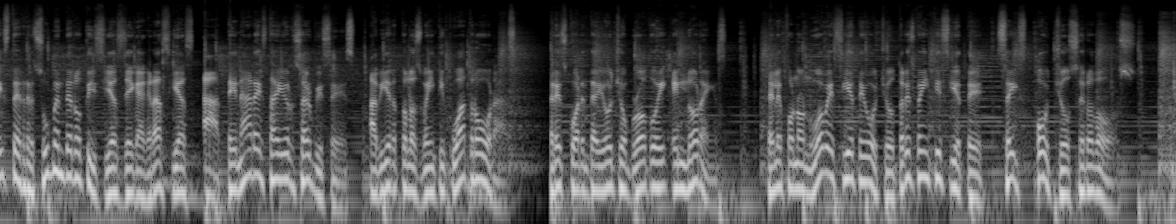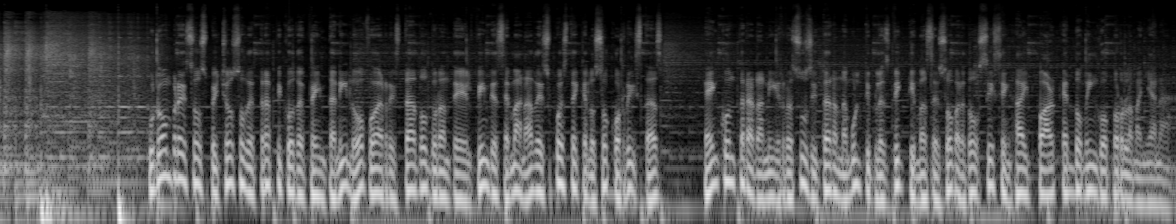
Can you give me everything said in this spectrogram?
Este resumen de noticias llega gracias a Tenar Tire Services, abierto las 24 horas. 348 Broadway en Lawrence. Teléfono 978-327-6802. Un hombre sospechoso de tráfico de fentanilo fue arrestado durante el fin de semana después de que los socorristas encontraran y resucitaran a múltiples víctimas de sobredosis en Hyde Park el domingo por la mañana.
